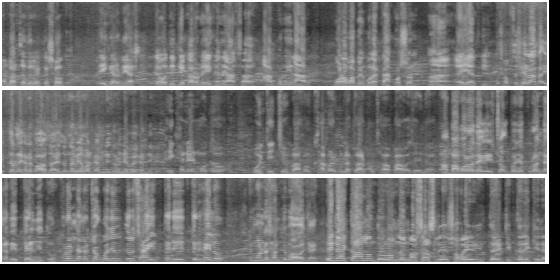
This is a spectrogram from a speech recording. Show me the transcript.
আর বাচ্চাদেরও একটা শখ এই কারণেই আসে। এই ঐতিহ্যের কারণে এখানে আসা আর কোনো না আর বড় বাপের পর একটা আকর্ষণ হ্যাঁ এই আর কি। সবচেয়ে সেরা ইফতার এখানে পাওয়া যায় এই জন্য আমি আমার ফ্যামিলি জন্য নেব এখান থেকে। এখানের মতো ঐতিহ্যবাহ খাবারগুলো তো আর কোথাও পাওয়া যায় না। আমার বাবারাও দেখে চকবাজার পুরান ঢাকাতে ইফতারি নিত। পুরান ঢাকার চকবাজারের ভিতরে শাহী ইফতারি ইফতারি খাইলেও একটু মনটা শান্তি পাওয়া যায়। এটা একটা আনন্দ রমজান মাস আসলে সবাই ইফতারি টিফতারি কিনে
